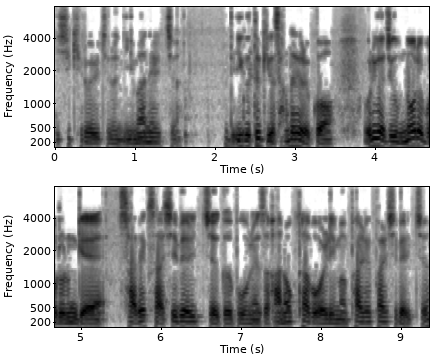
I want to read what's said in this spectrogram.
20kHz는 2만 Hz. 근데 이거 듣기가 상당히 어렵고 우리가 지금 노래 부르는 게 441Hz 그 부분에서 한 옥타브 올리면 880Hz.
